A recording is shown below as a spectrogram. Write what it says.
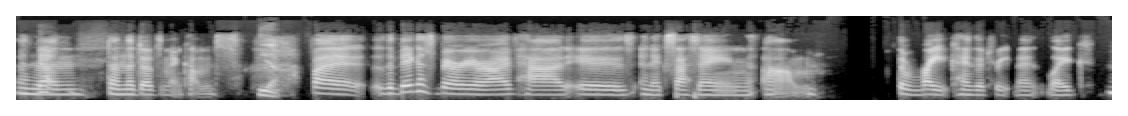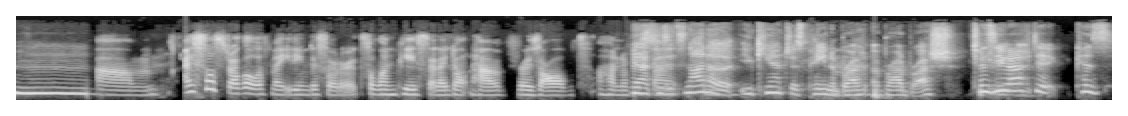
And Yeah. then then the judgment comes. Yeah. But the biggest barrier I've had is in accessing um, the right kinds of treatment. Like, Mm, um, I still struggle with my eating disorder. It's the one piece that I don't have resolved 100%. Yeah, because it's not a you can't just paint a brush a broad brush. because you have to because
